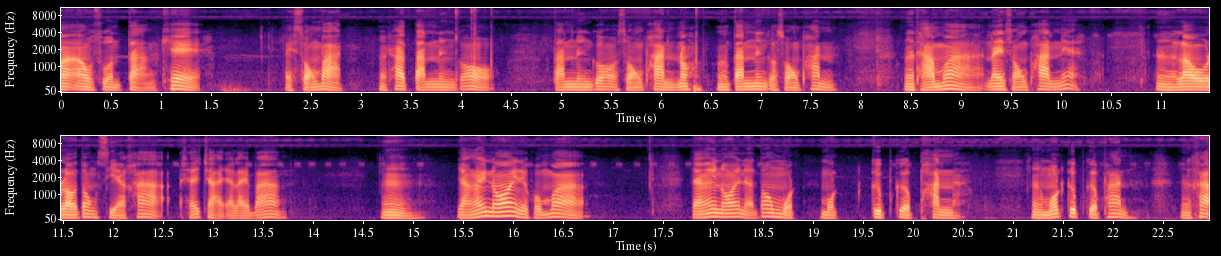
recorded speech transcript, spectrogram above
มาเอาส่วนต่างแค่ไอ้สองบาทเออถ้าตันหนึ่งก็ตันหนึ่งก็สองพันเนาะตันหนึ่งก็สองพันถามว่าในสองพันเนี่ยเออเราเราต้องเสียค่าใช้จ่ายอะไรบ้างเอออย่างน้อยๆเนี่ยผมว่า อย่างน้อยๆเนี่ยต้องหมดหมดเกือบเกือบพันอะเออหมดเกือบเกือบพัน ค่า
